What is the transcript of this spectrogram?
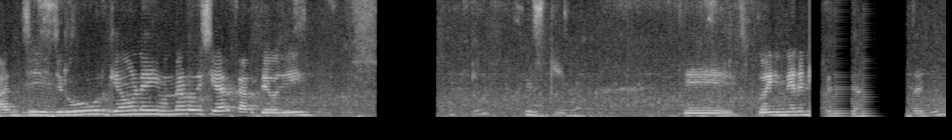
ਹਾਂਜੀ, ਜ਼ਰੂਰ ਕਿਉਂ ਨਹੀਂ, ਉਹਨਾਂ ਨੂੰ ਵੀ ਸ਼ੇਅਰ ਕਰ ਦਿਓ ਜੀ। ਹਿਸਟਰੀ ਨੂੰ। ਤੇ ਕੋਈ ਮੇਰੇ ਨਹੀਂ ਜਾਂਦਾ ਜੀ।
